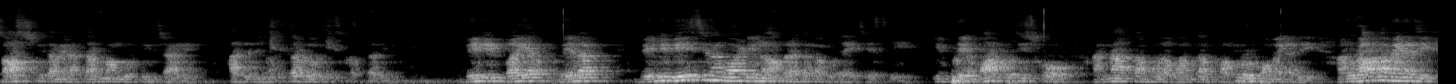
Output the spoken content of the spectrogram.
శాశ్వతమైన ధర్మం గుర్తించాలి. అది నేను ఉత్తరంలోకి తీసుకొస్తుంది. వెలి భయ వెల వెలివేసిన వాడిలా బ్రతకకు దయచేసి ఇప్పుడే మార్పు తీసుకో. అన్నా తమ్ముల బంధం అపురూపమైనది అనురాగమైనది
